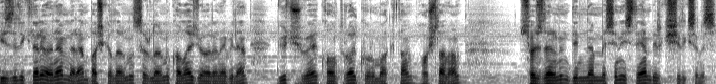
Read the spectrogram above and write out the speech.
Gizliliklere önem veren, başkalarının sırlarını kolayca öğrenebilen, güç ve kontrol kurmaktan hoşlanan, sözlerinin dinlenmesini isteyen bir kişiliksiniz.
